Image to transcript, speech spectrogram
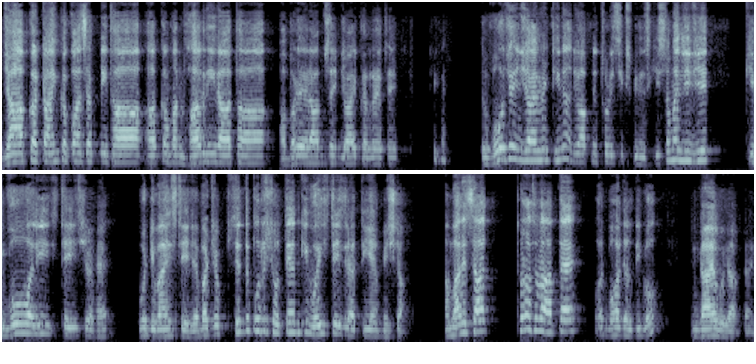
जहाँ आपका टाइम का कॉन्सेप्ट नहीं था, आपका मन भाग नहीं रहा था, आप बड़े आराम से एंजॉय कर रहे थे, ठीक है? तो वो जो एंजॉयमेंट थी ना, जो आपने थोड़ी सी एक्सपीरियंस की, समझ लीजिए कि वो वाली स्टेज जो है, वो डिवाइन स्टेज है। बट जो सिद्ध पुरुष होते हैं, उनकी वही स्टेज रहती है हमेशा। हमारे साथ थोड़ा थोड़ा आता है और बहुत जल्दी वो गायब हो जाता है।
